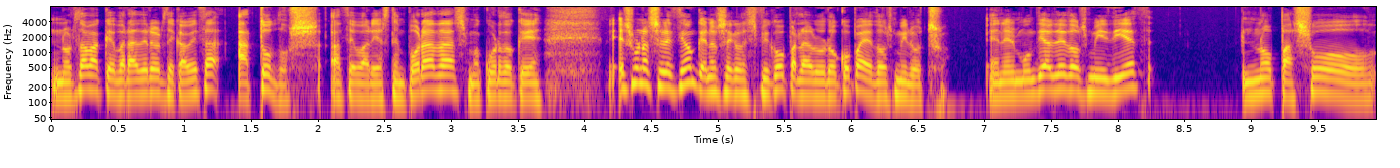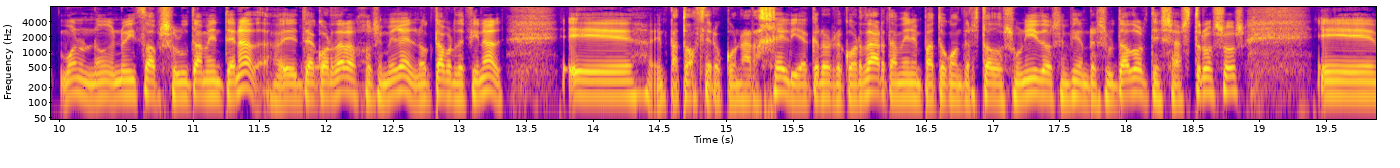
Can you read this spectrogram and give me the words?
nos daba quebraderos de cabeza a todos hace varias temporadas. Me acuerdo que es una selección que no se clasificó para la Eurocopa de 2008. En el Mundial de 2010 no pasó, bueno, no, hizo absolutamente nada. Eh, te acordarás, José Miguel, en octavos de final. Eh, empató a cero con Argelia, creo recordar, también empató contra Estados Unidos, en fin, resultados desastrosos. Eh,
